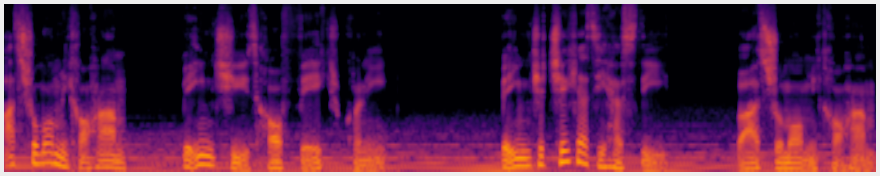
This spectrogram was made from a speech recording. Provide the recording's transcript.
از شما می‌خواهم به این چیزها فکر کنید. به اینکه چه کسی هستید و از شما می‌خواهم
